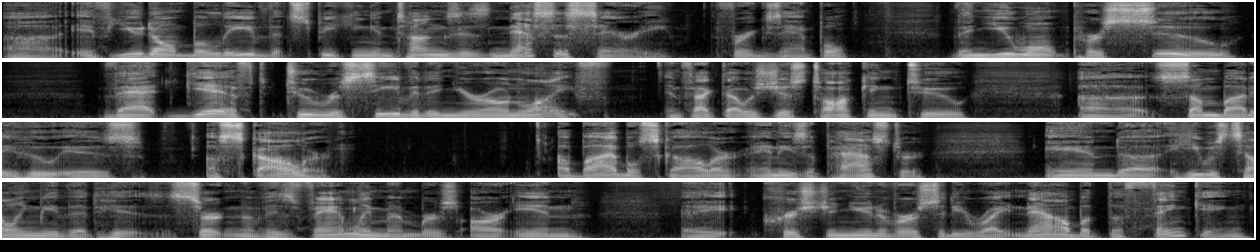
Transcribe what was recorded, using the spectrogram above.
Uh, if you don't believe that speaking in tongues is necessary, for example, then you won't pursue that gift to receive it in your own life. In fact, I was just talking to uh, somebody who is a scholar, a Bible scholar, and he's a pastor. And uh, he was telling me that his certain of his family members are in a Christian university right now, but the thinking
